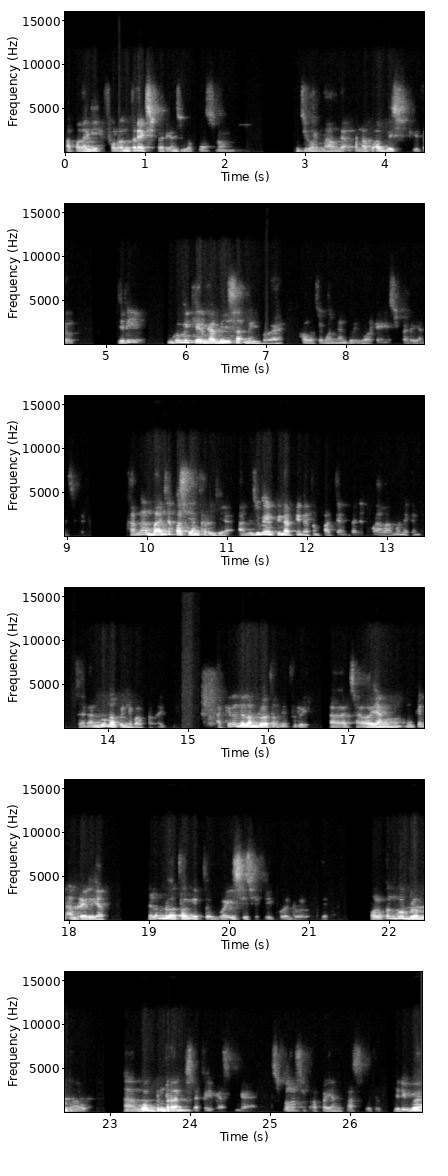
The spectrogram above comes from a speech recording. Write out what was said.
apalagi volunteer experience gue kosong. Jurnal nggak pernah publish gitu. Jadi gue mikir nggak bisa nih gue kalau cuma ngandelin working experience. Karena banyak pasti yang kerja. Ada juga yang pindah-pindah tempat yang banyak pengalaman ya kan. Sedangkan gue nggak punya apa-apa lagi. Akhirnya dalam dua tahun itu uh, yang mungkin Andre lihat dalam dua tahun itu gue isi CV gue dulu gitu. walaupun gue belum tahu uh, gue beneran bisa pilih nggak scholarship apa yang pas gitu. Jadi gue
